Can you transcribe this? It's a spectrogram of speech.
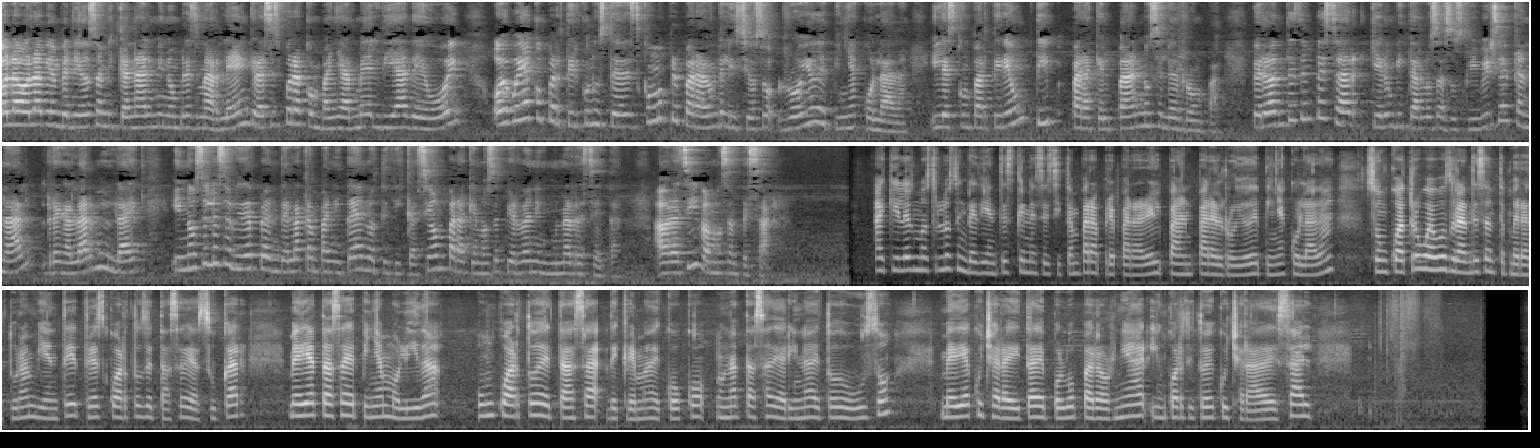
Hola, hola, bienvenidos a mi canal. Mi nombre es Marlene. Gracias por acompañarme el día de hoy. Hoy voy a compartir con ustedes cómo preparar un delicioso rollo de piña colada y les compartiré un tip para que el pan no se les rompa. Pero antes de empezar, quiero invitarlos a suscribirse al canal, regalarme un like y no se les olvide prender la campanita de notificación para que no se pierda ninguna receta. Ahora sí, vamos a empezar. Aquí les muestro los ingredientes que necesitan para preparar el pan para el rollo de piña colada. Son cuatro huevos grandes a temperatura ambiente, tres cuartos de taza de azúcar, media taza de piña molida, un cuarto de taza de crema de coco, una taza de harina de todo uso, media cucharadita de polvo para hornear y un cuartito de cucharada de sal.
